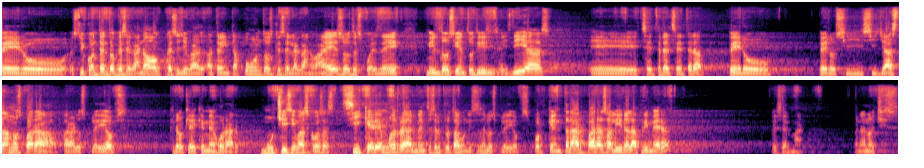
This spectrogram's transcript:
pero estoy contento que se ganó, que se llegó a 30 puntos, que se le ganó a esos después de 1216 días, eh, etcétera, etcétera, pero, pero si, si ya estamos para, para los playoffs, creo que hay que mejorar muchísimas cosas si queremos realmente ser protagonistas en los playoffs, porque entrar para salir a la primera, pues hermano, buenas noches.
